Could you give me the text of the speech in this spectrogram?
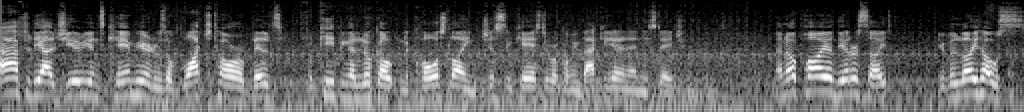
after the Algerians came here, there was a watchtower built for keeping a lookout on the coastline just in case they were coming back again at any stage. And up high on the other side, you have a lighthouse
